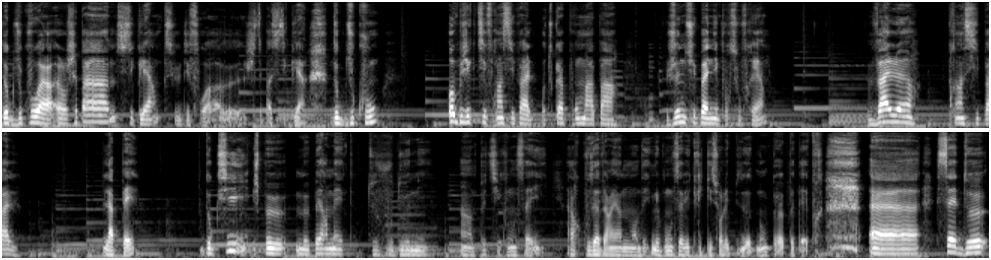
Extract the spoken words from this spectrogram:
Donc du coup, alors, je sais pas si c'est clair, parce que des fois, je sais pas si c'est clair. Donc du coup, objectif principal, en tout cas pour ma part, je ne suis pas né pour souffrir. Valeur principale, la paix. Donc si je peux me permettre de vous donner un petit conseil, alors que vous n'avez rien demandé, mais bon, vous avez cliqué sur l'épisode, donc euh, peut-être, euh, c'est de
